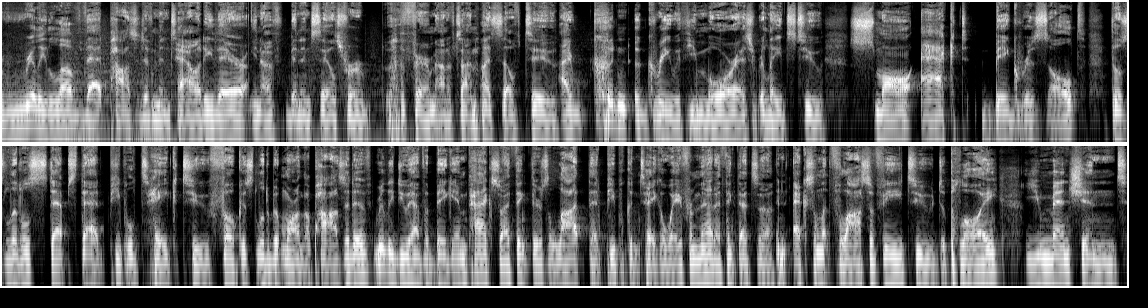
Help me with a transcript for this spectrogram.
Really love that positive mentality there. You know, I've been in sales for a fair amount of time myself too. I couldn't agree with you more as it relates to small act, big result. Those little steps that people take to focus a little bit more on the positive really do have a big impact. So I think there's a lot that people can take away from that. I think that's a, an excellent philosophy to deploy. You mentioned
